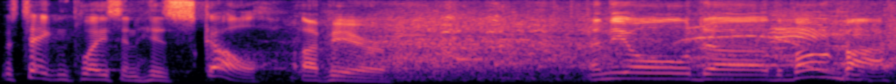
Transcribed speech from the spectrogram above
was taking place in his skull up here, and the old uh, the bone box.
